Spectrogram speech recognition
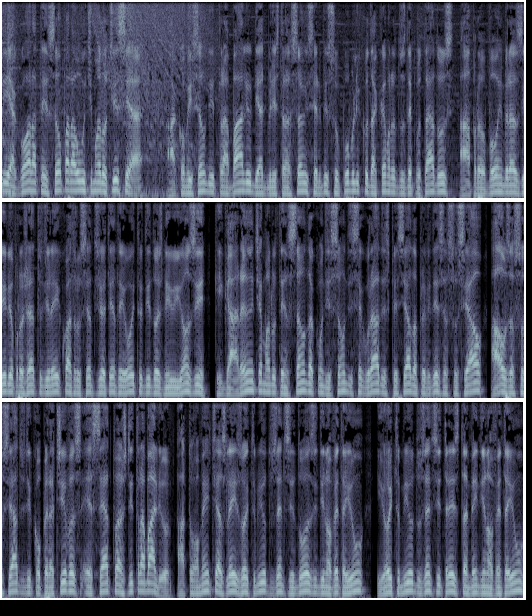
E agora atenção para a última notícia. A Comissão de Trabalho, de Administração e Serviço Público da Câmara dos Deputados aprovou em Brasília o projeto de lei 488 de 2011, que garante a manutenção da condição de segurado especial da Previdência Social aos associados de cooperativas, exceto as de trabalho. Atualmente, as leis 8.212 de 91 e 8.213 também de 91,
